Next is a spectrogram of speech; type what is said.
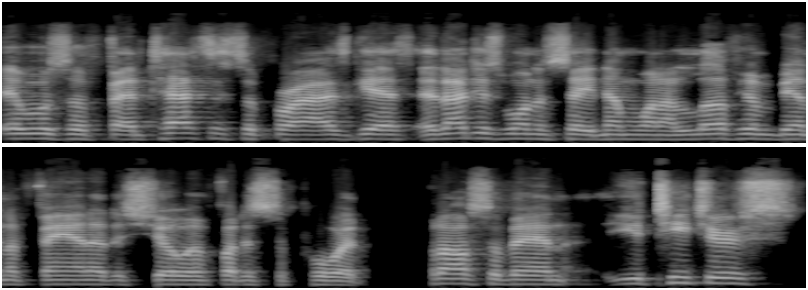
It was a fantastic surprise guest. And I just want to say, number one, I love him being a fan of the show and for the support. But also, man, you teachers,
